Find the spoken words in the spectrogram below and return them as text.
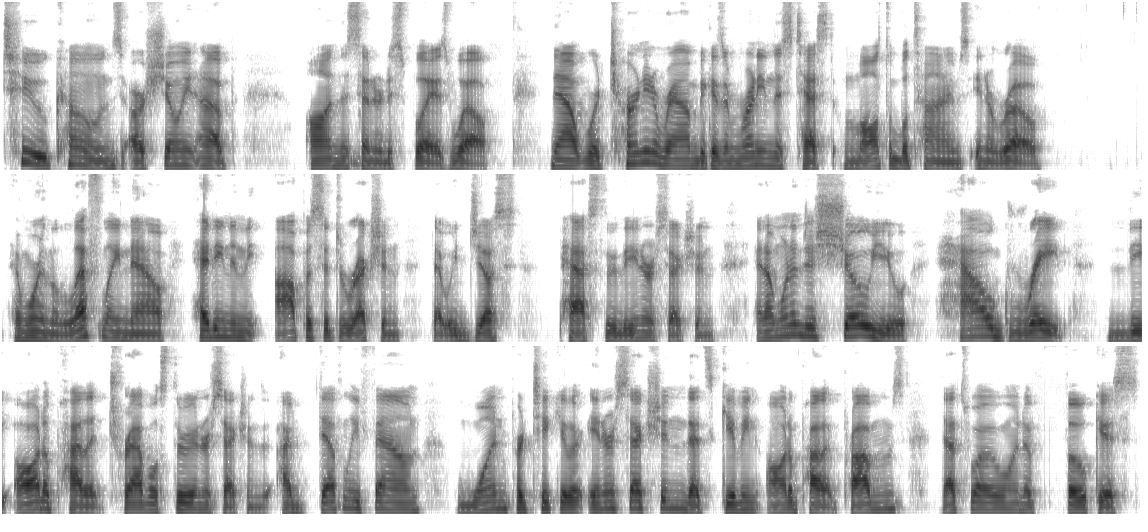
two cones are showing up on the center display as well. Now, we're turning around because I'm running this test multiple times in a row, and we're in the left lane now, heading in the opposite direction that we just passed through the intersection. And I wanted to show you how great the autopilot travels through intersections. I've definitely found one particular intersection that's giving autopilot problems. That's why I want to focus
